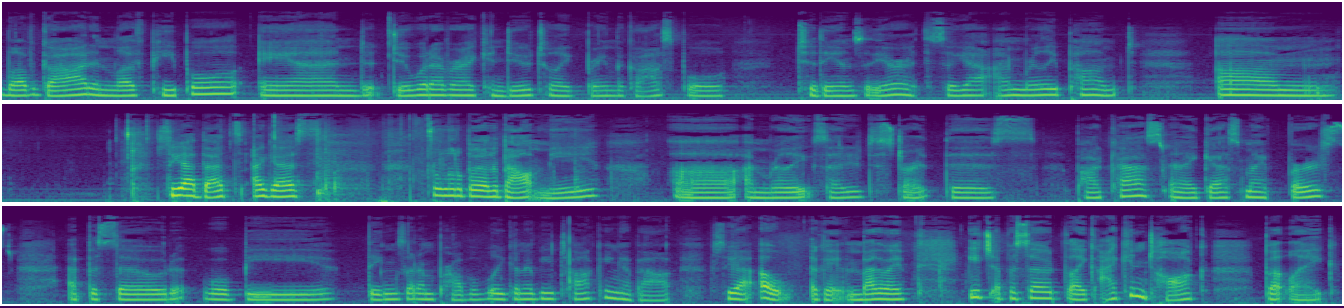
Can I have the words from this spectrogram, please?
love God and love people and do whatever I can do to like bring the gospel to the ends of the earth. So yeah, I'm really pumped. Um, so yeah, that's I guess it's a little bit about me. Uh, I'm really excited to start this podcast, and I guess my first episode will be things that I'm probably going to be talking about. So, yeah. Oh, okay. And by the way, each episode, like, I can talk, but like,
